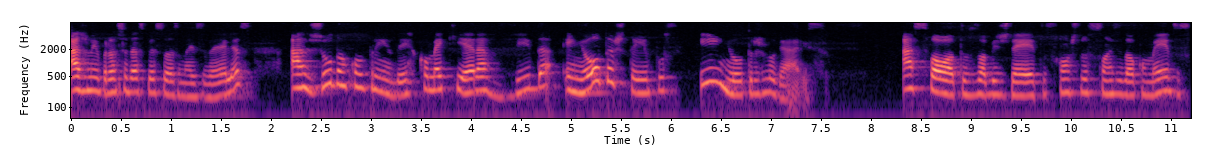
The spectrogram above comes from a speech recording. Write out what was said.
As lembranças das pessoas mais velhas ajudam a compreender como é que era a vida em outros tempos e em outros lugares. As fotos, objetos, construções e documentos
